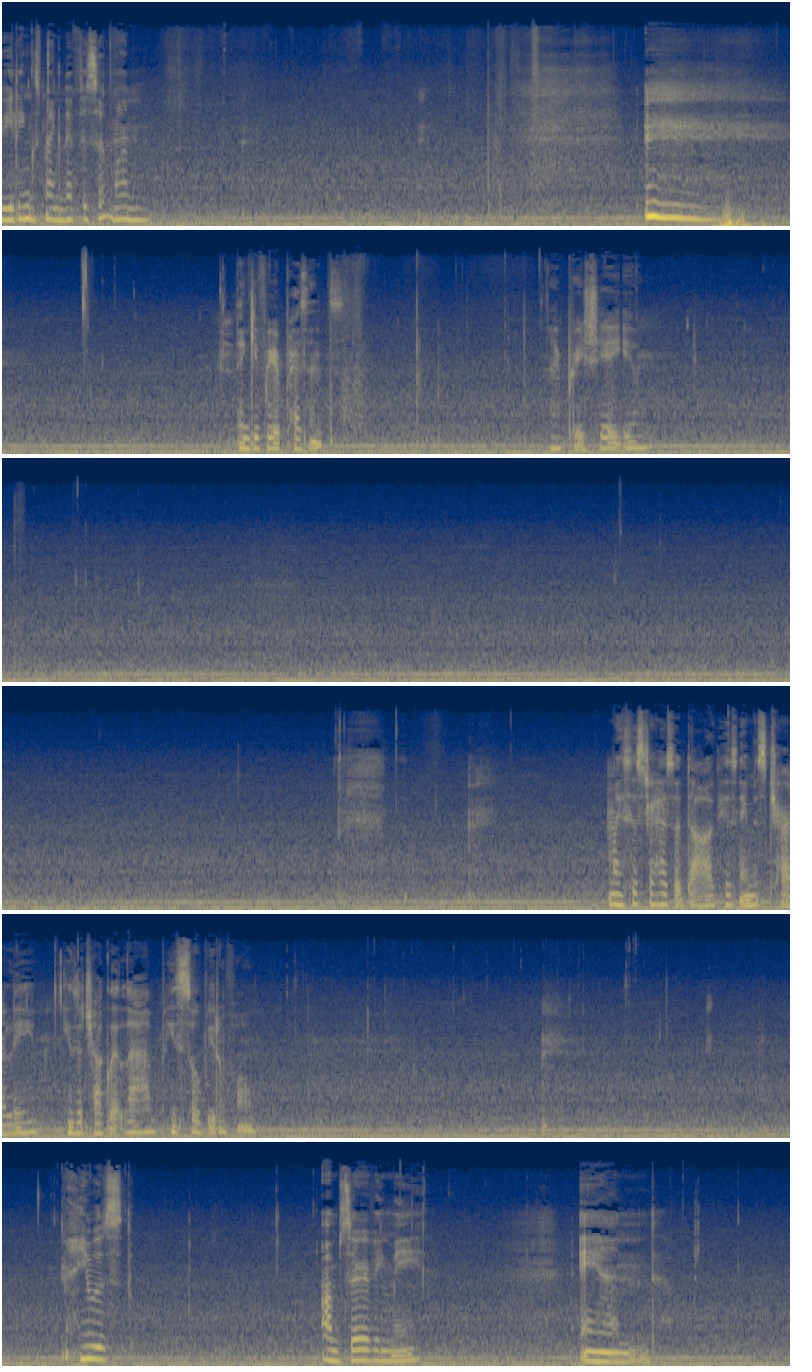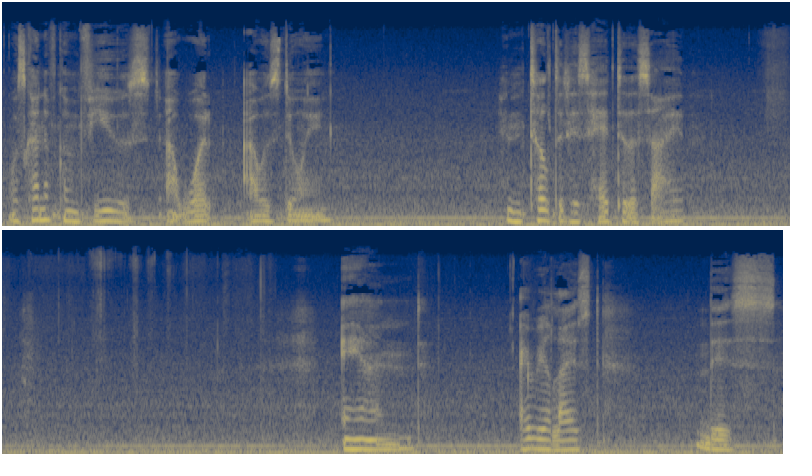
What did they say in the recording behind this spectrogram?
Greetings, magnificent one. Mm. Thank you for your presence. I appreciate you. My sister has a dog. His name is Charlie. He's a chocolate lab. He's so beautiful. He was observing me and was kind of confused at what I was doing and tilted his head to the side. And I realized this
